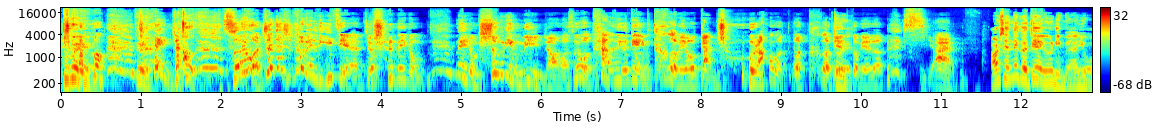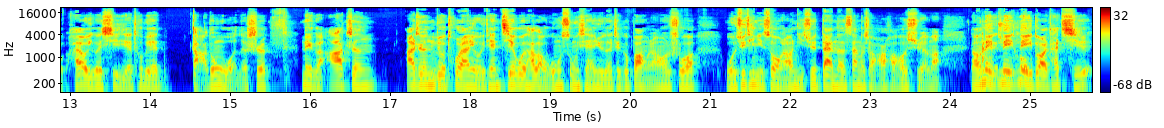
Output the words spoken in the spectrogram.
对 对，你知道，所以我真的是特别理解，就是那种 那种生命力，你知道吗？所以我看了那个电影特别有感触，然后我我特别特别的喜爱。而且那个电影里面有还有一个细节特别打动我的是，那个阿珍，阿珍就突然有一天接过她老公送咸鱼的这个棒，然后说。我去替你送，然后你去带那三个小孩好好学嘛。然后那那那一段，他骑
